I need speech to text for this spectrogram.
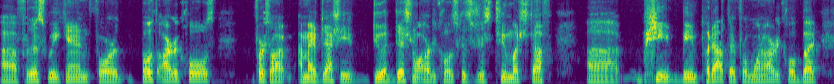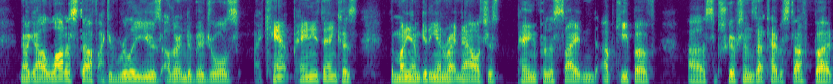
uh, for this weekend for both articles. First of all, I might have to actually do additional articles because there's just too much stuff uh, being being put out there for one article. But you I got a lot of stuff. I could really use other individuals. I can't pay anything because the money I'm getting in right now is just paying for the site and upkeep of uh, subscriptions, that type of stuff. But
